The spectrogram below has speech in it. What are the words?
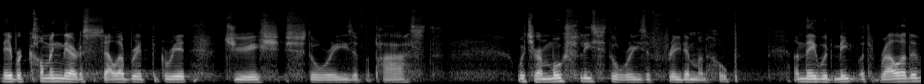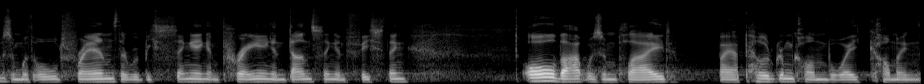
They were coming there to celebrate the great Jewish stories of the past, which are mostly stories of freedom and hope. And they would meet with relatives and with old friends. There would be singing and praying and dancing and feasting. All that was implied by a pilgrim convoy coming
